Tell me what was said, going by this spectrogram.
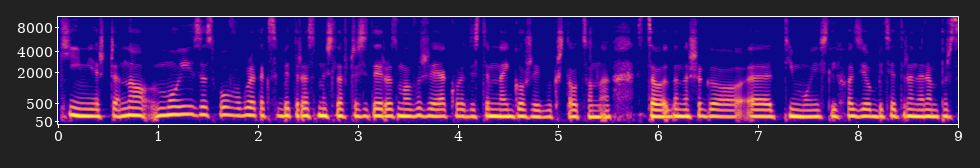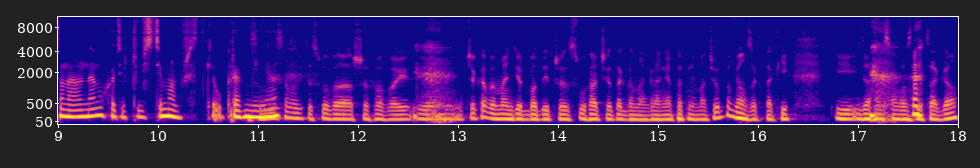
kim jeszcze? No, mój zespół w ogóle tak sobie teraz myślę w czasie tej rozmowy, że ja akurat jestem najgorzej wykształcona z całego naszego e, teamu, jeśli chodzi o bycie trenerem personalnym, choć oczywiście mam wszystkie uprawnienia. Niesamowite słowa szefowej. Ciekawe, Mind Your Body, czy słuchacie tego nagrania, pewnie macie obowiązek taki i zachęcam was do tego.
